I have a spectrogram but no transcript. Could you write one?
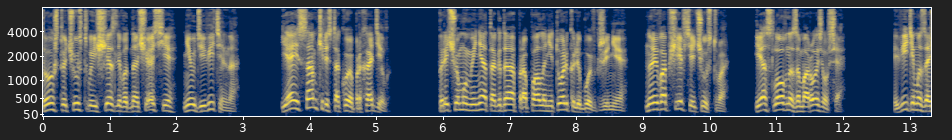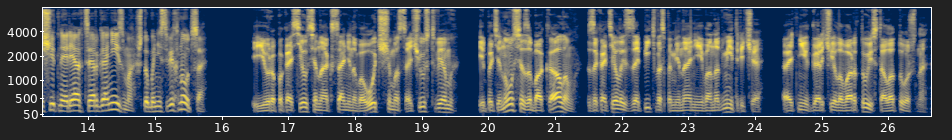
То, что чувства исчезли в одночасье, неудивительно. Я и сам через такое проходил. Причем у меня тогда пропала не только любовь к жене, но и вообще все чувства. Я словно заморозился. Видимо, защитная реакция организма, чтобы не свихнуться. Юра покосился на Оксаниного отчима сочувствием и потянулся за бокалом, захотелось запить воспоминания Ивана Дмитрича. От них горчило во рту и стало тошно.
